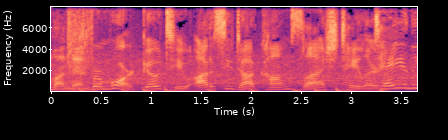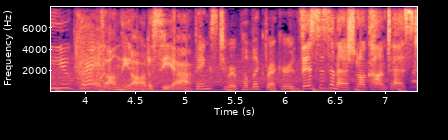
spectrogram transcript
London. For more, go to audacy.com slash Taylor. Tay in the UK. on the Audacy app. Thanks to Republic Records. This is a national contest.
